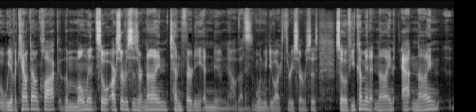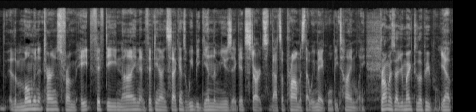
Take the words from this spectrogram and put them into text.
we have a countdown clock. The moment, so our services are 9, 10.30, and noon now. That's when we do our three services. So if you come in at 9, at 9, the moment it turns from 8.59 and 59 seconds, we begin the music. It starts. That's a promise that we make. We'll be timely. Promise that you make to the people. Yep.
